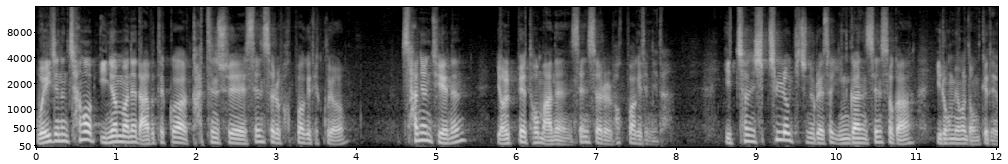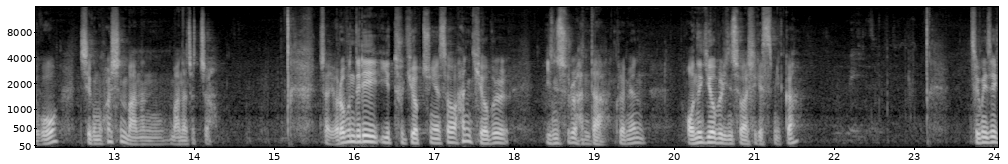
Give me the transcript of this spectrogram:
Waze는 창업 2년 만에 Navteq과 같은 수의 센서를 확보하게 됐고요. 4년 뒤에는 10배 더 많은 센서를 확보하게 됩니다. 2017년 기준으로 해서 인간 센서가 1억 명을 넘게 되고 지금 훨씬 많은, 많아졌죠. 자, 여러분들이 이 두 기업 중에서 한 기업을 인수를 한다. 그러면 어느 기업을 인수하시겠습니까? 지금 이제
